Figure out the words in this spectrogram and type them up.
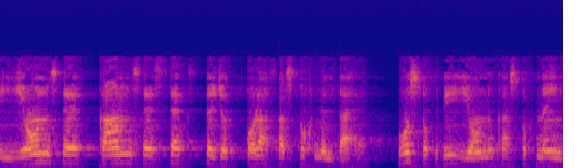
यौन से, काम से सेक्स से जो थोड़ा सा सुख मिलता है, वो सुख भी यौन का सुख नहीं।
